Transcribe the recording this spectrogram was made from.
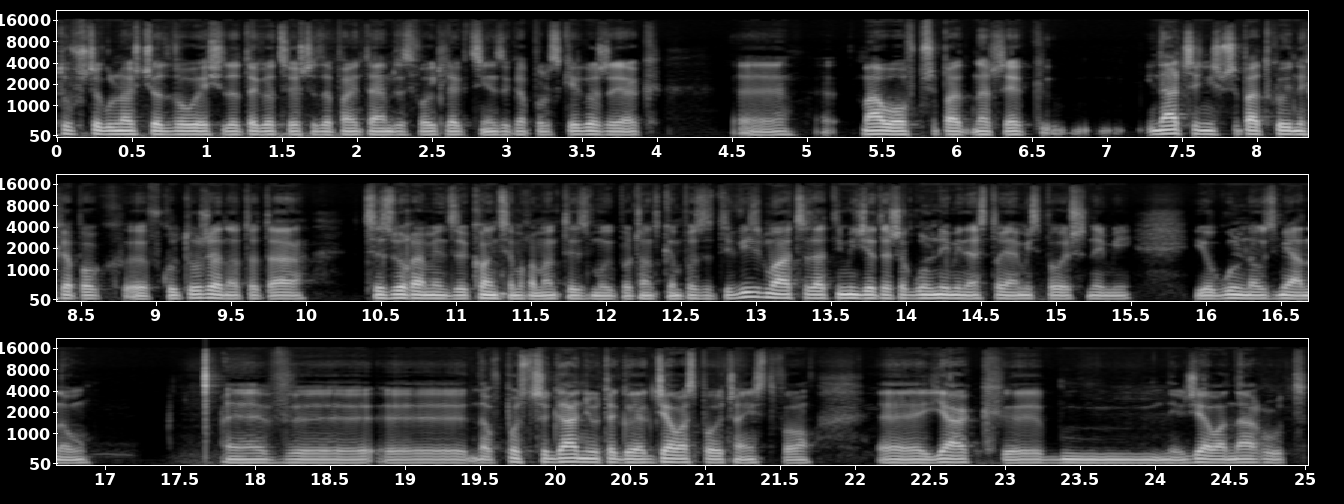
tu w szczególności odwołuję się do tego, co jeszcze zapamiętałem ze swoich lekcji języka polskiego, że jak e, mało w przypadku, znaczy jak inaczej niż w przypadku innych epok w kulturze, no to ta cezura między końcem romantyzmu i początkiem pozytywizmu, a co za tym idzie też ogólnymi nastrojami społecznymi i ogólną zmianą E, w, e, no, w postrzeganiu tego, jak działa społeczeństwo, e, jak działa naród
